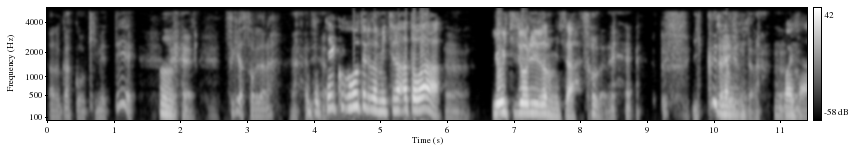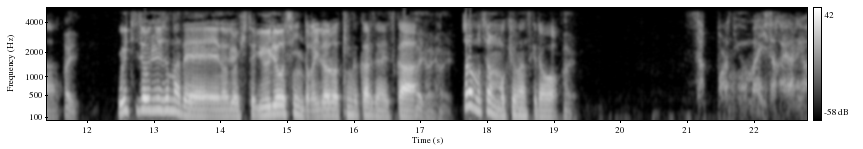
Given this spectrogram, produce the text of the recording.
あの、額を決めて、うん。次はそれだな。で帝国ホテルの道の後は、うん。余一蒸留所の道だ。そうだね。いくらいるんだ。うんマイさん。はい。余一蒸留所までの旅費と有料シーンとかいろいろ金額あるじゃないですか。はいはいはい。それはもちろん目標なんですけど、はいうまい居酒屋あるよ。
